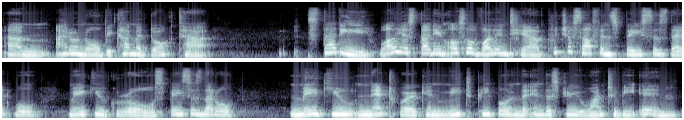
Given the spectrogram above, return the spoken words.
um, I don't know, become a doctor, study. While you're studying, also volunteer. Put yourself in spaces that will make you grow, spaces that will make you network and meet people in the industry you want to be in.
